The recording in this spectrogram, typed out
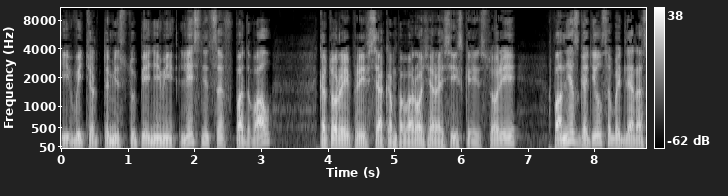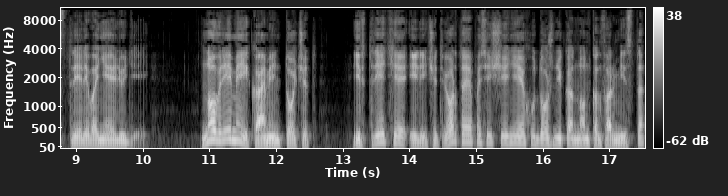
и вытертыми ступенями лестнице в подвал, который при всяком повороте российской истории вполне сгодился бы для расстреливания людей. Но время и камень точит, и в третье или четвертое посещение художника-нонконформиста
